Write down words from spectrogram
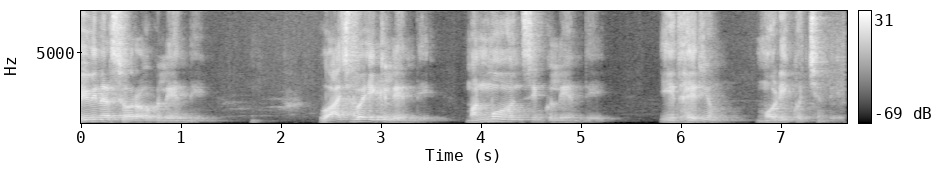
పివి నరసింహారావుకు లేనిది వాజ్పేయికి లేనిది మన్మోహన్ సింగ్కు లేనిది ఈ ధైర్యం మోడీకి వచ్చింది.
